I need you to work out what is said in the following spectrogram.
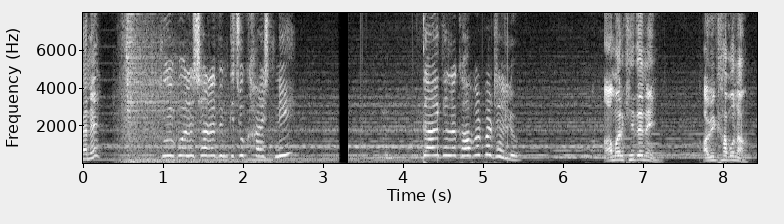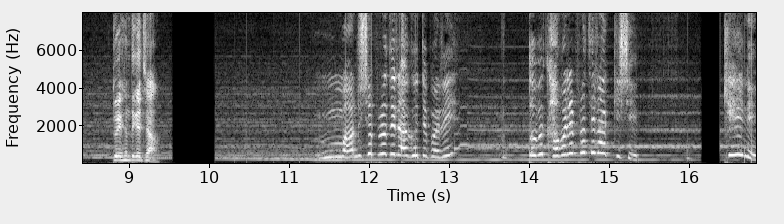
এখানে? তুই বলে সারাদিন কিছু খাসনি? তাই গেলে খাবার পাঠালো। আমার খিদে নেই। আমি খাব না। তুই এখান থেকে যা। মানুষের প্রতি রাগ হতে পারে। তবে খাবারের প্রতি রাগ কিসের? খেয়ে নে?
